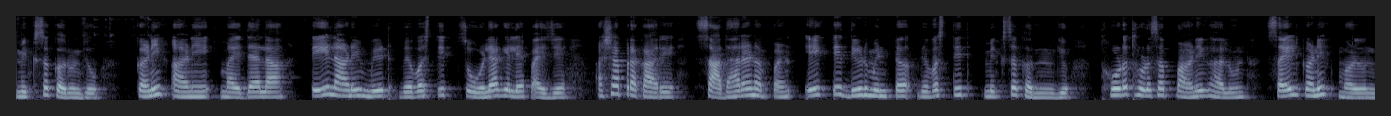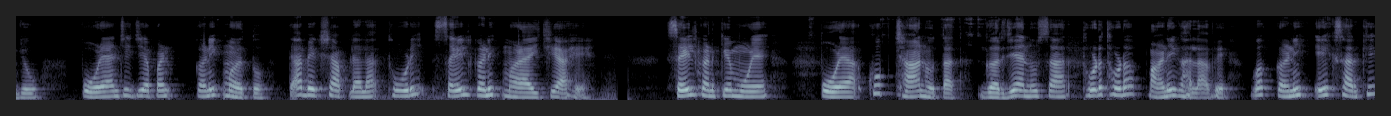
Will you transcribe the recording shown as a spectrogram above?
मिक्स करून घेऊ. कणिक आणि मैद्याला तेल आणि मीठ व्यवस्थित चोळल्या गेले पाहिजे. अशा प्रकारे साधारण आपण एक ते दीड मिनटं व्यवस्थित मिक्स करून घेऊ. थोडं थोडंसं पाणी घालून सैल कणिक मळून घेऊ. पोळ्यांची जी आपण कणिक मळतो त्यापेक्षा आपल्याला थोडी सैल कणिक मळायची आहे. सैल कणकेमुळे पोळ्या खूप छान होतात. गरजेनुसार थोडं थोडं पाणी घालावे व कणिक एकसारखी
